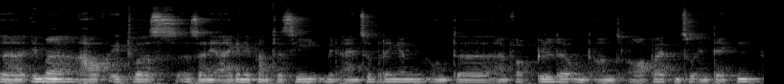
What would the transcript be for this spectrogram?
äh, immer auch etwas, seine eigene Fantasie mit einzubringen und äh, einfach Bilder und, und Arbeiten zu entdecken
